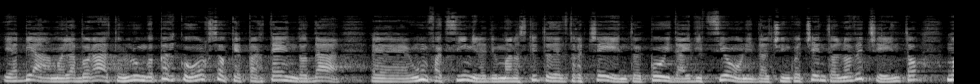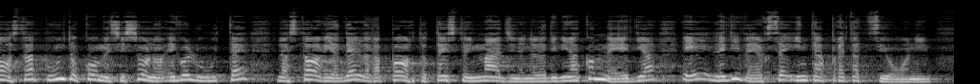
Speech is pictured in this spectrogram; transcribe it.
E abbiamo elaborato un lungo percorso che partendo da eh, un facsimile di un manoscritto del 300 e poi da edizioni dal 500 al 900 mostra appunto come si sono evolute la storia del rapporto testo-immagine nella Divina Commedia e le diverse interpretazioni.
